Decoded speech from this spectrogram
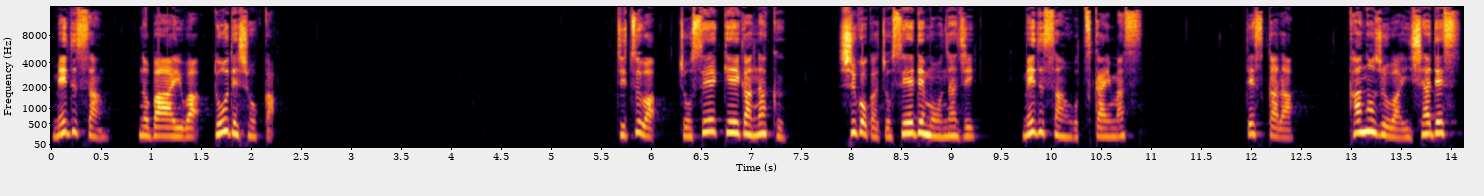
médecin の場合はどうでしょうか？実は女性形がなく、主語が女性でも同じ médecin を使います。ですから、彼女は医者です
